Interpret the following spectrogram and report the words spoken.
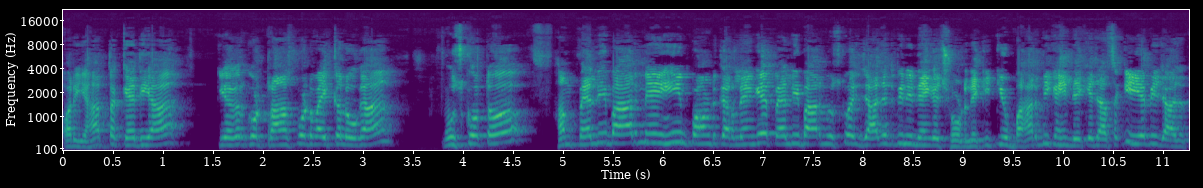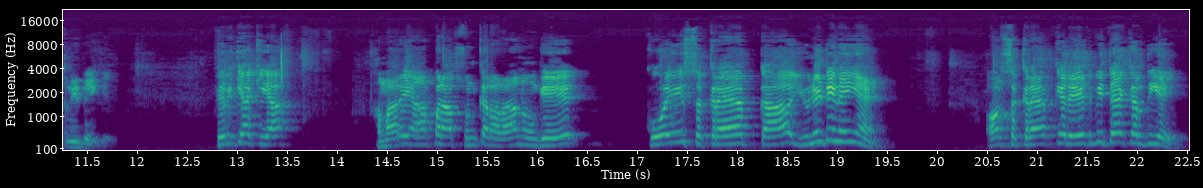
और यहाँ तक कह दिया कि अगर कोई ट्रांसपोर्ट व्हीकल होगा, उसको तो हम पहली बार में ही इंपाउंड कर लेंगे, पहली बार में उसको इजाज़त भी नहीं देंगे छोड़ने की कि वो बाहर भी कहीं लेके जा सके, ये भी इजाज़त नहीं देंगे। फिर क्या किया? हमारे यहाँ पर आप सुनकर हैरान होंगे, कोई स्क्रैप का यूनिट ही नहीं है। और स्क्रैप के रेट भी तय कर दिए।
